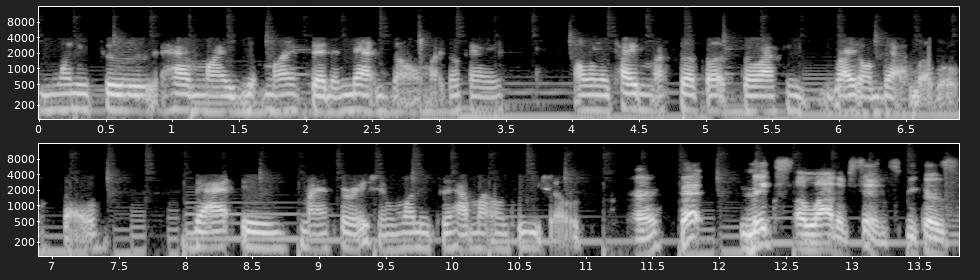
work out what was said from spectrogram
wanting to have my mindset in that zone. Like, okay, I want to tighten my stuff up so I can write on that level. So that is my inspiration, wanting to have my own TV shows. Okay. That makes a lot of sense because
